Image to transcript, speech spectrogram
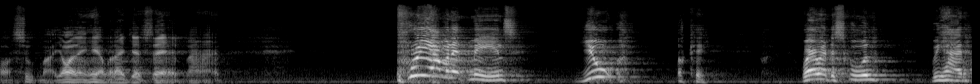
Oh, shoot, my, y'all didn't hear what I just said, man. Preeminent means you, okay, where at the school we had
